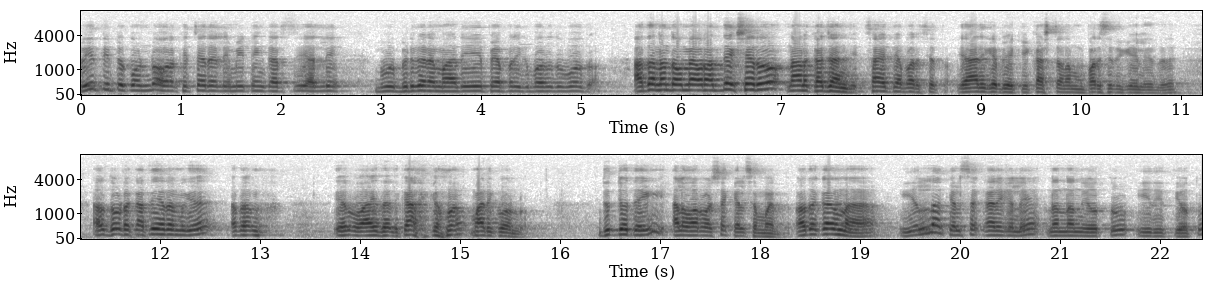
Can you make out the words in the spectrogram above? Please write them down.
ಪ್ರೀತಿ ಇಟ್ಟುಕೊಂಡು ಅವರ ಕಚೇರಿಯಲ್ಲಿ ಮೀಟಿಂಗ್ ಕರೆಸಿ, ಅಲ್ಲಿ ಬಿಡುಗಡೆ ಮಾಡಿ ಪೇಪರಿಗೆ ಬರೋದು ಹೋದು ಅದನ್ನೊಂದು ಒಮ್ಮೆ ಅವರ ಅಧ್ಯಕ್ಷರು, ನಾನು ಖಜಾಂಜಿ ಸಾಹಿತ್ಯ ಪರಿಷತ್ತು. ಯಾರಿಗೆ ಬೇಕು ಕಷ್ಟ ನಮ್ಮ ಪರಿಸ್ಥಿತಿಗೆ ಹೇಳಿದರೆ ಅದು ದೊಡ್ಡ ಕಥೆಯೇ ನಮಗೆ. ಅದನ್ನು ವಾಯುದಲ್ಲಿ ಕಾರ್ಯಕ್ರಮ ಮಾಡಿಕೊಂಡು. ಜೊತೆಗೆ ಹಲವಾರು ವರ್ಷ ಕೆಲಸ ಮಾಡಿದ್ರು. ಆದ ಕಾರಣ ಎಲ್ಲ ಕೆಲಸ ಕಾರ್ಯಗಳೇ ನನ್ನನ್ನು ಇವತ್ತು ಈ ರೀತಿ ಇವತ್ತು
